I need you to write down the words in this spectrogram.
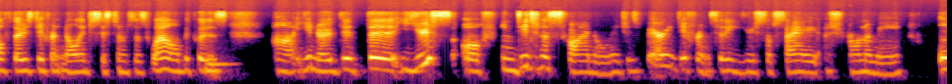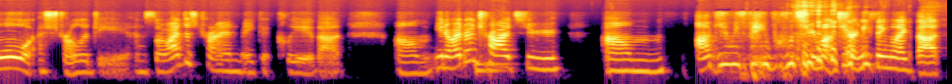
of those different knowledge systems as well. Because uh, you know the the use of indigenous sky knowledge is very different to the use of say astronomy or astrology. And so I just try and make it clear that, um, you know, I don't try to um, argue with people too much or anything like that.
